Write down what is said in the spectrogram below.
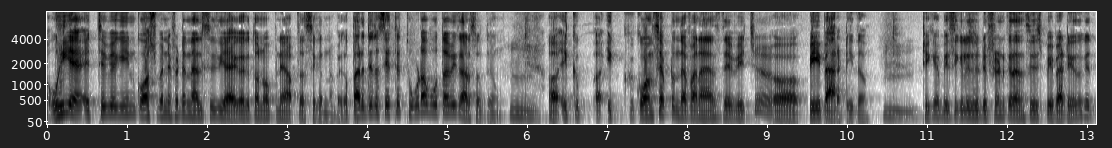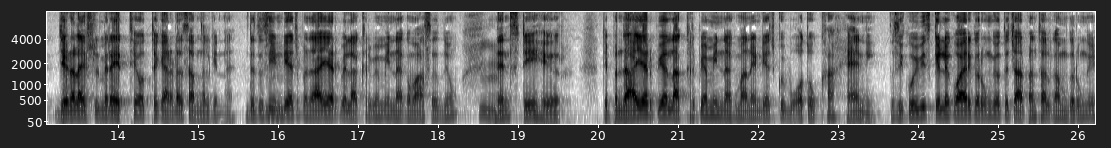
ਉਹੀ ਹੈ ਇੱਥੇ ਵੀ ਅਗੇਨ ਕਾਸਟ ਬੈਨੀਫਿਟ ਐਨਾਲਿਸਿਸ ਹੀ ਆਏਗਾ ਕਿ ਤੁਹਾਨੂੰ ਆਪਣੇ ਆਪ ਦਾ ਸੇ ਕਰਨਾ ਪਏਗਾ। ਪਰ ਜੇ ਤੁਸੀਂ ਇੱਥੇ ਥੋੜਾ ਬਹੁਤਾ ਵੀ ਕਰ ਸਕਦੇ ਹੋ ਇੱਕ ਇੱਕ ਕਨਸੈਪਟ ਹੁੰਦਾ ਫਾਈਨੈਂਸ ਦੇ ਵਿੱਚ ਪੇ ਪੈਰਿਟੀ ਦਾ। ਠੀਕ ਹੈ ਬੇਸਿਕਲੀ ਤੁਸੀਂ ਡਿਫਰੈਂਟ ਕਰੰਸੀਜ਼ ਪੇ ਪੈਰਿਟੀ ਕਿ ਜਿਹੜਾ ਲਾਈਫ ਸਟਾਈਲ ਮੇਰਾ ਇੱਥੇ ਉੱਥੇ ਕੈਨੇਡਾ ਦੇ ਹਿਸਾਬ ਨਾਲ ਕਿੰਨਾ ਹੈ। ਜੇ ਤੁਸੀਂ ਇੰਡੀਆ 'ਚ 50000 ਰੁਪਏ ਲੱਖ ਰੁਪਏ ਮਹੀਨਾ ਕਮਾ ਸਕਦੇ ਹੋ ਦੈਨ ਸਟੇ ਹੇਅਰ ਤੇ 50000 ਰੁਪਏ ਲੱਖ ਰੁਪਏ ਮਹੀਨਾ ਕਮਾਣਾ ਇੰਡੀਆ 'ਚ ਕੋਈ ਬਹੁਤ ਔਖਾ ਹੈ ਨਹੀਂ। ਤੁਸੀਂ ਕੋਈ ਵੀ ਸਕਿੱਲ ਐਕਵਾਇਰ ਕਰੋਗੇ ਉੱਤੇ 4-5 ਸਾਲ ਕੰਮ ਕਰੋਗੇ।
